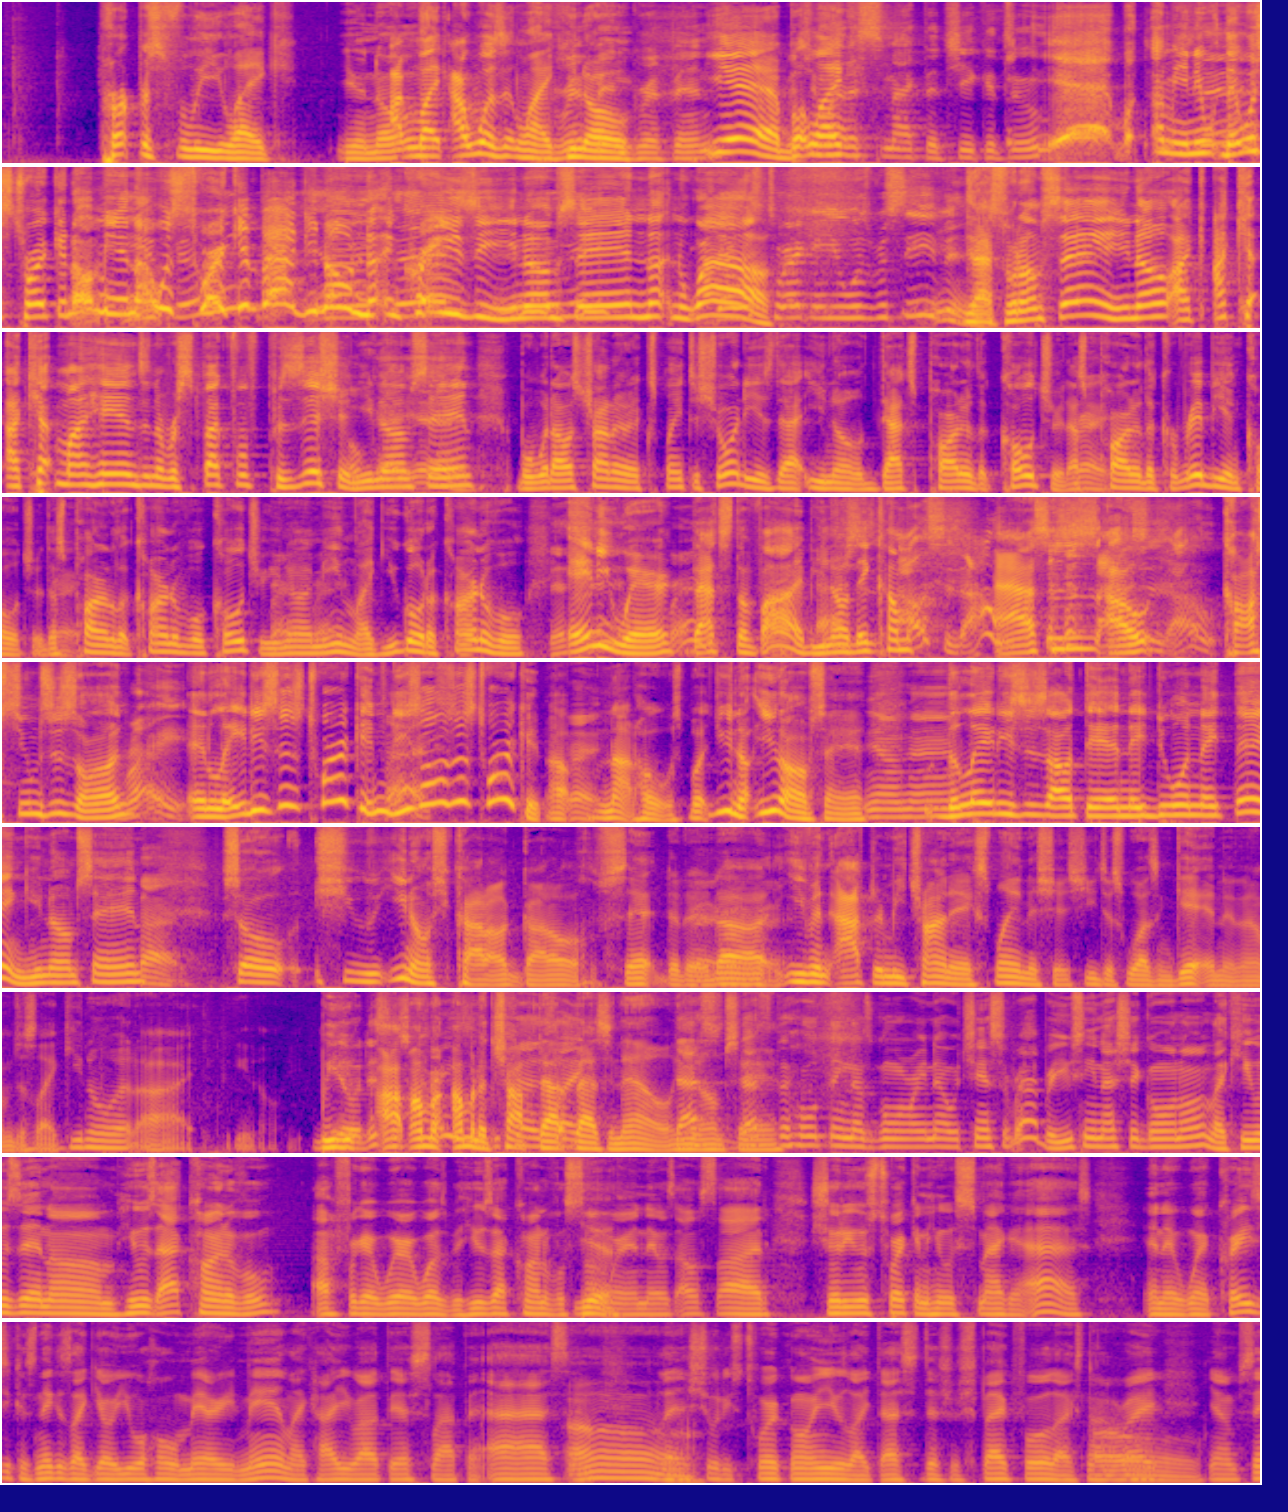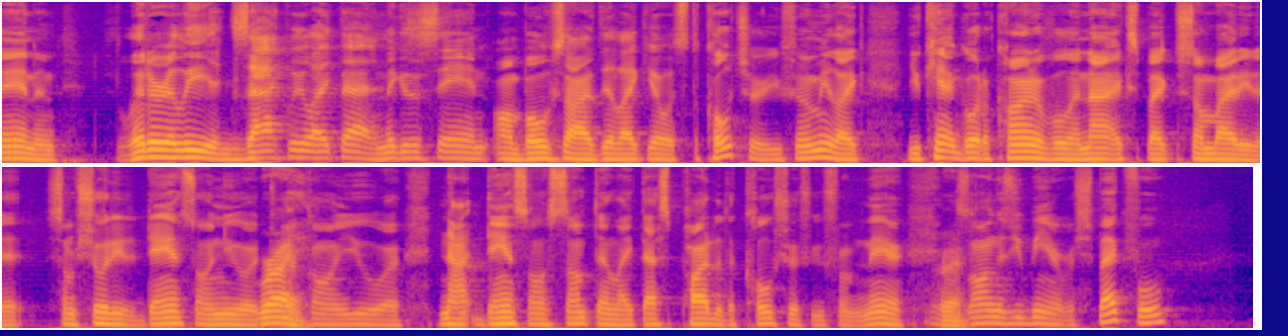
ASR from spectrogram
purposefully like. You know, I'm like I wasn't like gripping, you know gripping. yeah, but, you like smacked the cheek or two. yeah, but I mean, it, they was twerking on me, and I was feel me? twerking back. You know, You nothing crazy. You know what I'm You know what I mean? saying? Nothing was twerking, you was receiving. That's what I'm saying. You know, I I kept, I kept my hands in a respectful position. you know what I'm yeah. saying? But what I was trying to explain to Shorty is that you know that's part of the culture. That's Right. part of the Caribbean culture. That's Right. part of the carnival culture. You know what I mean? Like you go to carnival That's anywhere, right. that's the vibe. You know, they come ass is out. asses is out, is out. costumes is on, Right. and ladies is twerking. These hoes is twerking. Uh, Right. Not hoes, but you know, you know what I'm saying. You know what I'm saying? The ladies is out there and they doing their thing. You know what I'm saying? Facts. So she, you know, she got all got all set. Da, da, Right, da. right, right. Even after me trying to explain the shit, she just wasn't getting it. And I'm just like, you know what? I, you know, we. Yo, I, I'm, I'm gonna chop that. like, L. You know what I'm saying? that's the whole thing that's going right now with Chance the Rapper. You seen that shit going on? Like he was in um he was at Carnival. I forget where it was, but he was at Carnival Yeah. somewhere and there was outside. Shorty was twerking, he was smacking ass. And it went crazy because niggas like, yo, you a whole married man. Like, how you out there slapping ass and Oh. letting shorties twerk on you? Like, that's disrespectful. That's not right. Oh. You know what I'm saying? And literally exactly like that. And niggas are saying on both sides, they're like, yo, it's the culture. You feel me? Like, you can't go to carnival and not expect somebody to, some shorty to dance on you or Right. twerk on you or not dance on something. Like, that's part of the culture if you from there. Right. As long as you being respectful,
